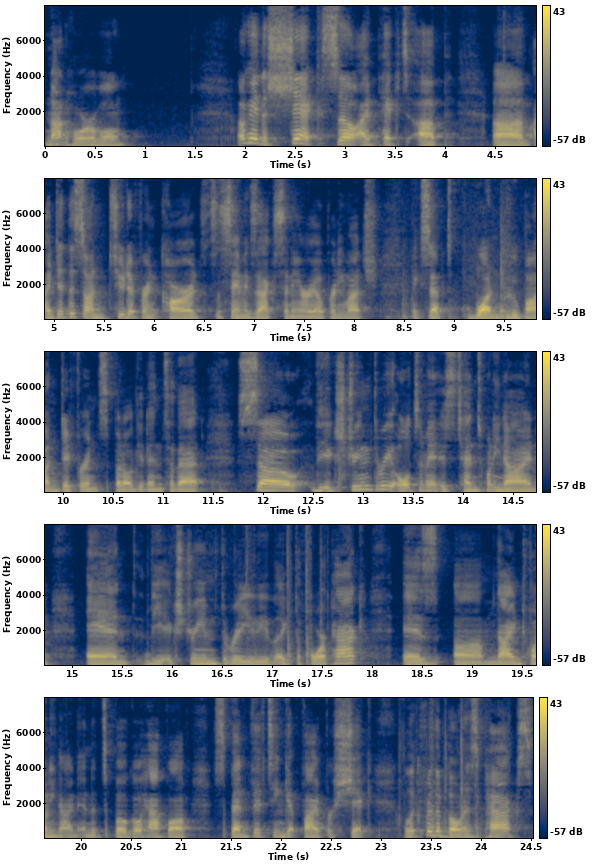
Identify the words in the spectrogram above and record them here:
Not horrible. Okay, the Schick. So I picked up. Um, I did this on two different cards. It's the same exact scenario, pretty much, except one coupon difference. But I'll get into that. So the Extreme Three Ultimate is ten twenty nine, and the Extreme Three, the like the four pack is um, 9.29 and it's BOGO half off. Spend 15, get 5 for Schick. Look for the bonus packs.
